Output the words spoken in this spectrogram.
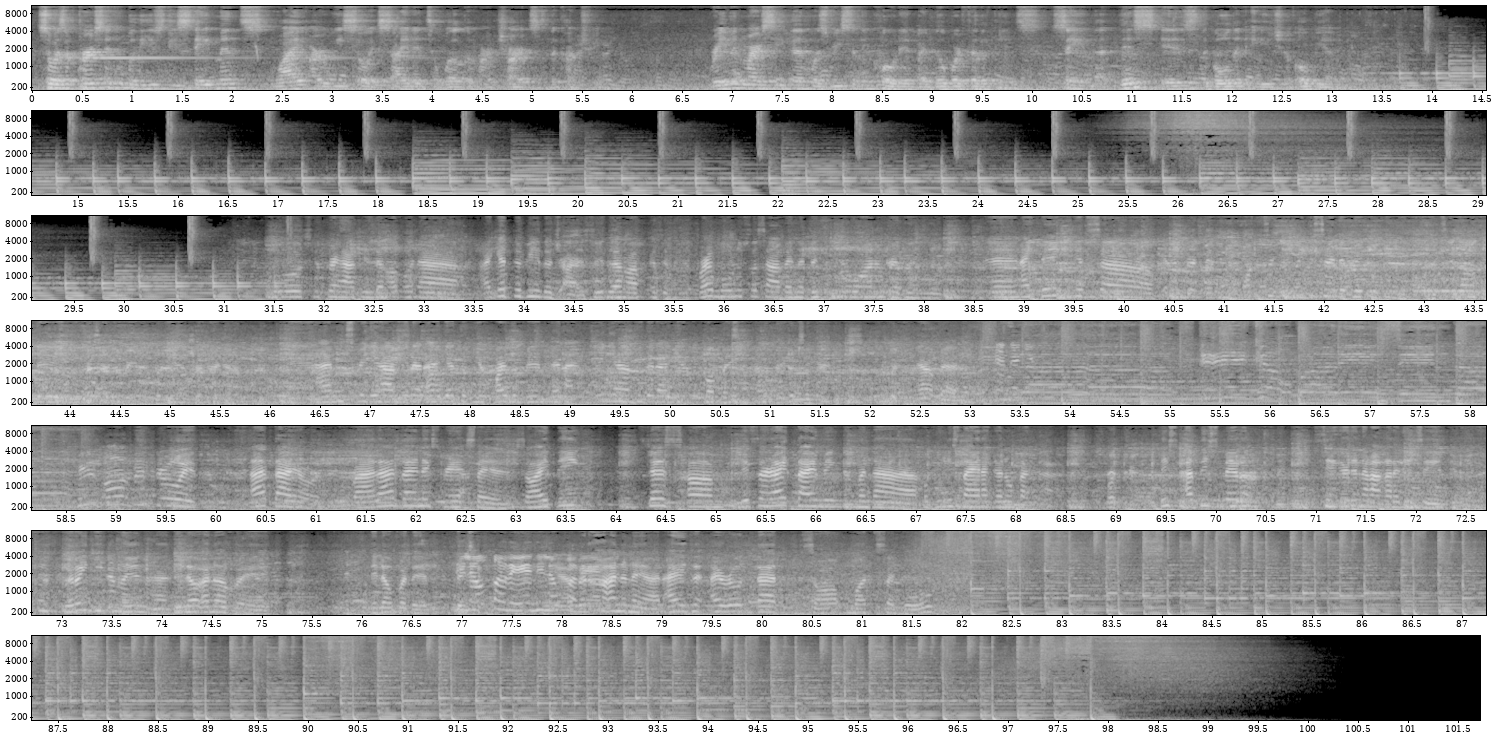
So as a person who believes these statements, why are we so excited to welcome our charts to the country? Raymond Marasigan was recently quoted by Billboard Philippines saying that this is the golden age of OPM. Super happy lang ako na I get to be the charts. Yun lang ako kasi parang bonus na sa akin na nagkaroon ng revenue. And I think it's uh, it's. It's a good way to celebrate with people. It's a long day. I'm just really happy that I get to be a part of it and I'm really happy that I get to call myself a bit of Yeah, man. We've all been through it. Lahat tayo. Diba? Lahat tayo na-experience na yun. So I think just um it's the right timing naman na mag-release tayo ng ganung kanta. At least, at least meron singer na nakaka-relate sa inyo. Pero hindi na ngayon ha. Dilaw ano ako eh. Dilaw pa din. dilaw pa rin, dilaw Yeah, pa pero rin. ano na yan, I, I wrote that song months ago.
